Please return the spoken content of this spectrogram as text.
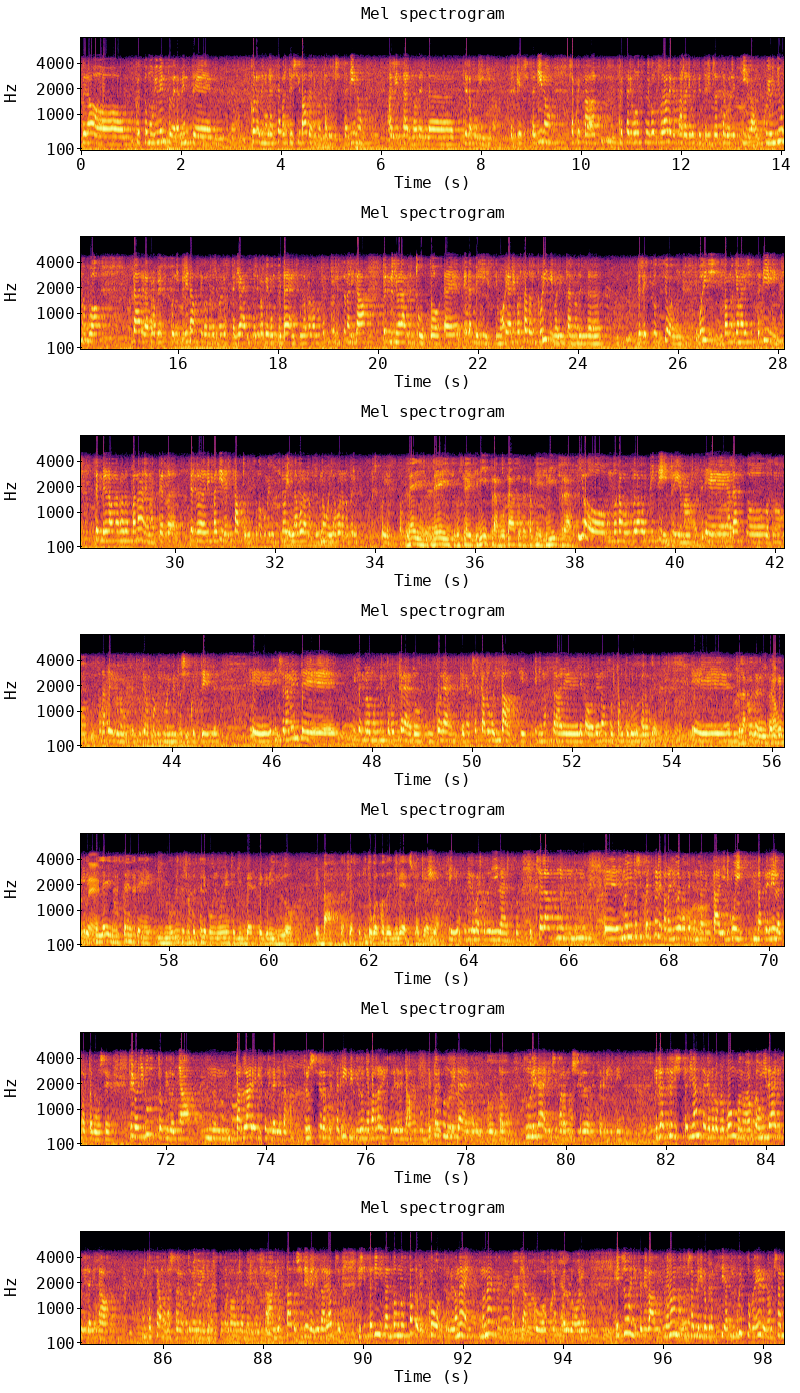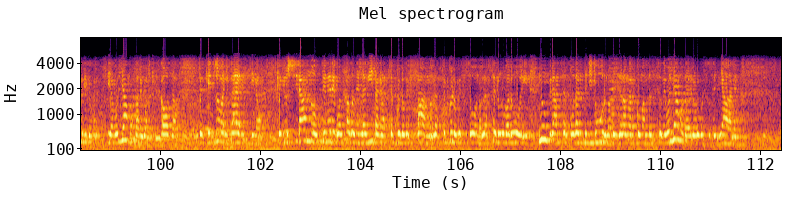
Però questo movimento veramente con la democrazia partecipata ha riportato il cittadino all'interno del, della politica, perché il cittadino c'è questa, questa rivoluzione culturale che parla di questa intelligenza collettiva, in cui ognuno può dare la propria disponibilità secondo delle proprie esperienze, delle proprie competenze, della propria professionalità per migliorare il tutto eh, ed è bellissimo. E ha riportato il politico all'interno del, delle istituzioni. I politici si fanno chiamare cittadini, sembrerà una cosa banale, ma per, per ribadire il fatto che sono come tutti noi e lavorano per noi, lavorano per, per questo. Lei, lei si considera di sinistra, ha votato per partiti di sinistra? Io votavo, votavo il PD prima e adesso sono stata presa da questo entusiasmo per il Movimento 5 Stelle. E sinceramente mi sembra un movimento concreto, coerente, che ha cercato con i fatti di dimostrare le cose, non soltanto con le parole. E... Cioè, la cosa che mi pare capire è che lei non sente il Movimento 5 Stelle come il movimento di Beppe Grillo e basta, cioè ha sentito qualcosa di diverso a Genova? Sì, sì ho sentito qualcosa di diverso. Cioè, la, mm, eh, il Movimento 5 Stelle parla di due cose fondamentali, di cui Beppe Grillo è il portavoce. Prima di tutto bisogna mh, parlare di solidarietà, per uscire da questa crisi bisogna parlare di solidarietà. E poi sono le idee che contano, sono le idee che ci faranno uscire da questa crisi. Il reddito di cittadinanza che loro propongono è un'idea di solidarietà, non possiamo lasciare 8 milioni di persone povere a morire di fame, lo Stato ci deve aiutare. Oggi i cittadini sentono uno Stato che è contro, che non è, non è a, fianco, a fianco a loro. E i giovani se ne vanno, se ne vanno, non c'è meritocrazia, in questo paese non c'è meritocrazia, vogliamo fare qualche cosa perché i giovani pensino che riusciranno a ottenere qualcosa nella vita grazie a quello che fanno, grazie a quello che sono, grazie ai loro valori, non grazie al potente di turno che gli darà una raccomandazione, vogliamo dare loro questo segnale.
